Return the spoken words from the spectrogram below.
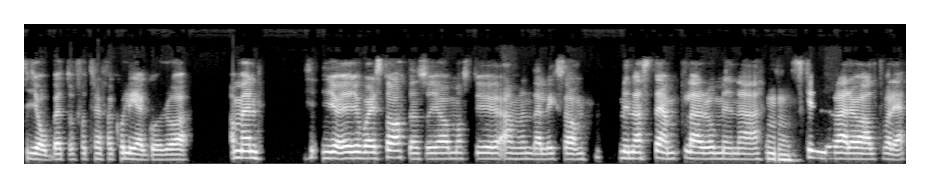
till jobbet och få träffa kollegor och ja, men, jag jobbar i staten så jag måste ju använda liksom mina stämplar och mina Mm. skrivare och allt vad det är.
